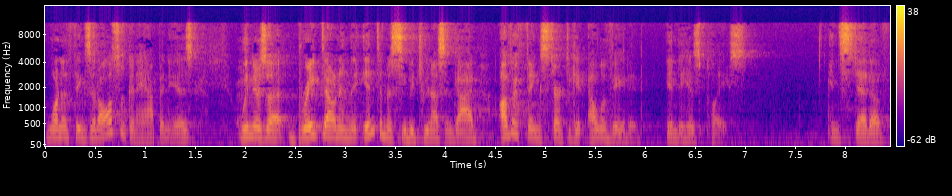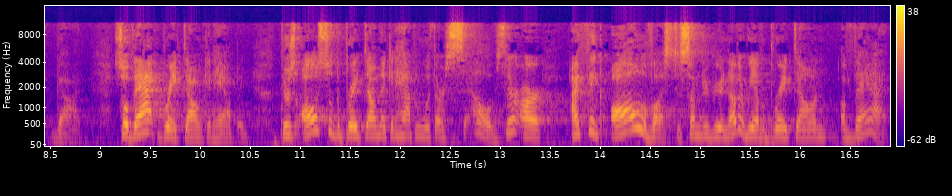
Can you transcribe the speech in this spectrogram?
one of the things that also can happen is when there's a breakdown in the intimacy between us and God, other things start to get elevated into his place instead of God. So that breakdown can happen. There's also the breakdown that can happen with ourselves. There are, I think, all of us to some degree or another, we have a breakdown of that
